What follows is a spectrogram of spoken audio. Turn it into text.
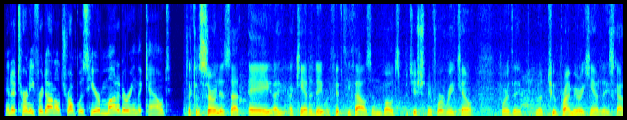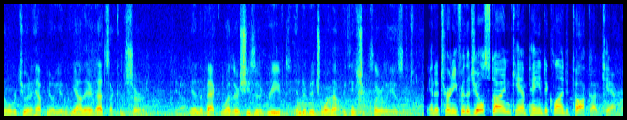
An attorney for Donald Trump was here monitoring the count. The concern is that A, a, a candidate with 50,000 votes petitioning for a recount, where the, the two primary candidates got over two and a half million. Yeah, that's a concern. And the fact whether she's an aggrieved individual or not, we think she clearly isn't. An attorney for the Jill Stein campaign declined to talk on camera.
